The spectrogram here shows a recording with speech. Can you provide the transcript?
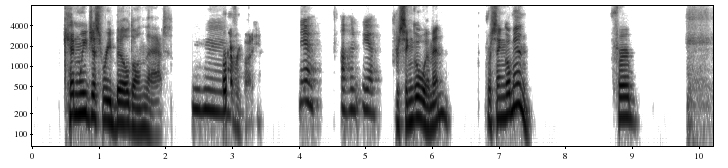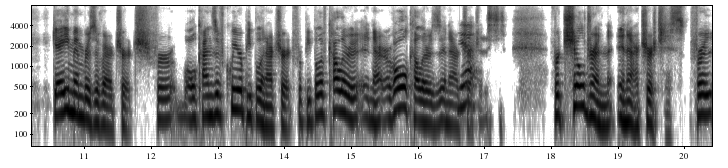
can we just rebuild on that mm-hmm. for everybody? Yeah. Uh, yeah. For single women, for single men, for gay members of our church, for all kinds of queer people in our church, for people of color in our, of all colors in our yeah. churches, for children in our churches, for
